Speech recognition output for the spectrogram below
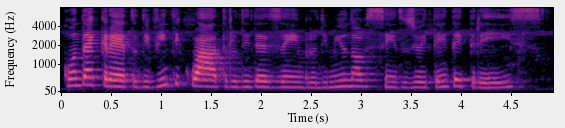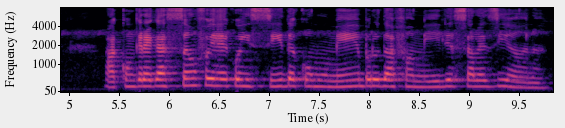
Com decreto de 24 de dezembro de 1983, a congregação foi reconhecida como membro da família salesiana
